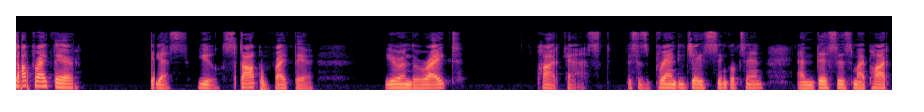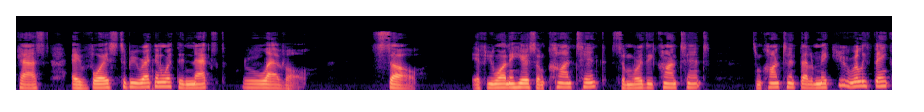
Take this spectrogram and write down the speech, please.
Stop right there. Yes, you. Stop right there. You're on the right podcast. This is Brandy J. Singleton, and this is my podcast, A Voice to Be Reckoned with the Next Level. So, if you want to hear some content, some worthy content, some content that'll make you really think,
